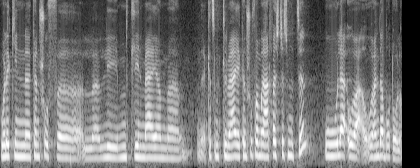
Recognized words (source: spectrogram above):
ولكن كنشوف اللي ممثلين معايا ما- كتمثل معايا كنشوفها ما عارفاش تتمثل ولا وع- وعندها بطولة.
